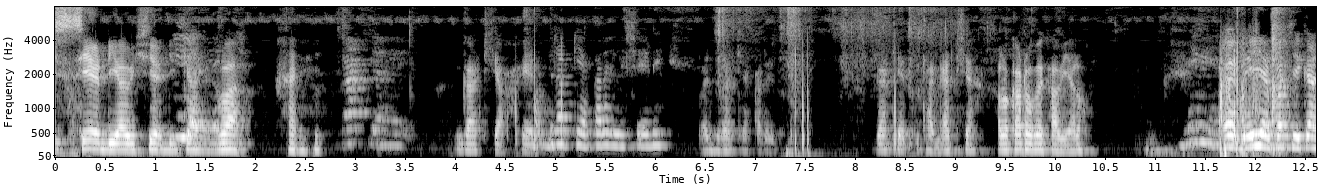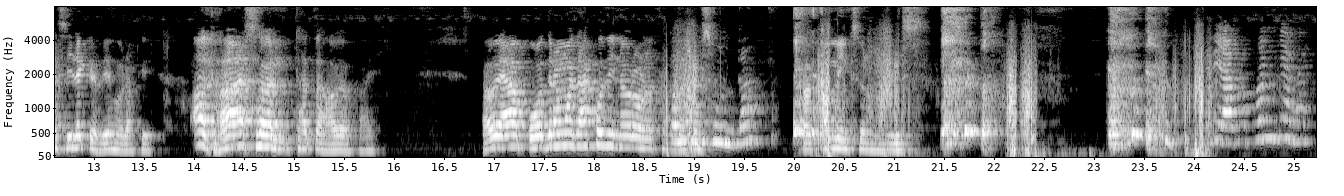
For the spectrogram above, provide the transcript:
શેરડી આવી શેરડી ક્યાં વાહ ગાંઠિયા હેડ ગાંઠિયા તીખા કાંટો પે ખાવી હાલો એ બે પછી ક્યાં સિલેક્ટ ભેગું રાખી આ ઘાસ થતા હવે ભાઈ હવે આ પોદરામાં જ આખો દી નવરો નથી સુન કા કમિંગ સુન રીલ્સ આપણો ફોન ક્યાં આ રીત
